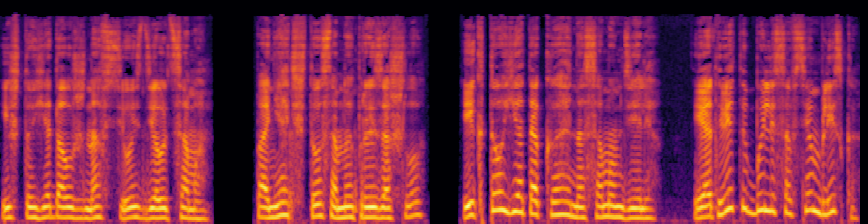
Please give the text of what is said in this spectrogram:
и что я должна все сделать сама. Понять, что со мной произошло, и кто я такая на самом деле? И ответы были совсем близко.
